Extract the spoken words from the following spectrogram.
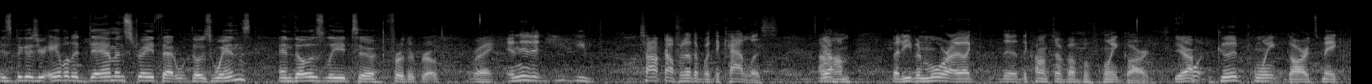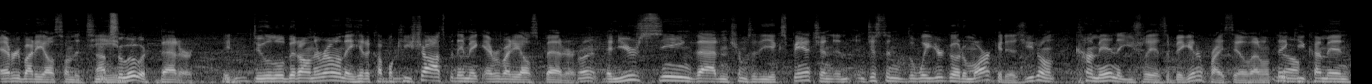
it's because you're able to demonstrate that those wins, and those lead to further growth. Right, and then it, you, you talked off another with the catalyst. Yeah. Um, but even more, I like the, the concept of a point guard. Yeah. Good point guards make everybody else on the team Absolutely. better. They mm -hmm. do a little bit on their own, they hit a couple key shots, but they make everybody else better. Right. And you're seeing that in terms of the expansion and, and just in the way your go-to-market is. You don't come in usually as a big enterprise sales, I don't think. No. You come in,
